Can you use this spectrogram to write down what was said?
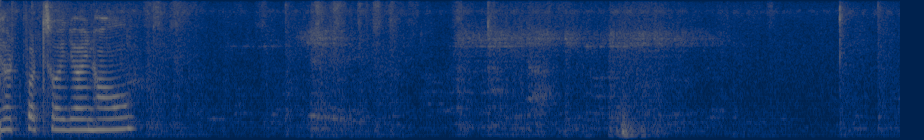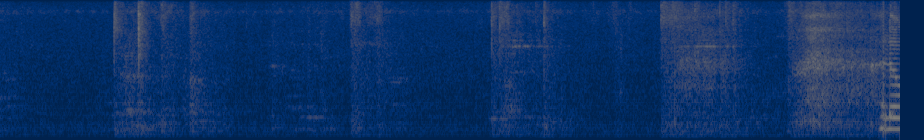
ঝটপট সবাই জয়েন হও হ্যালো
